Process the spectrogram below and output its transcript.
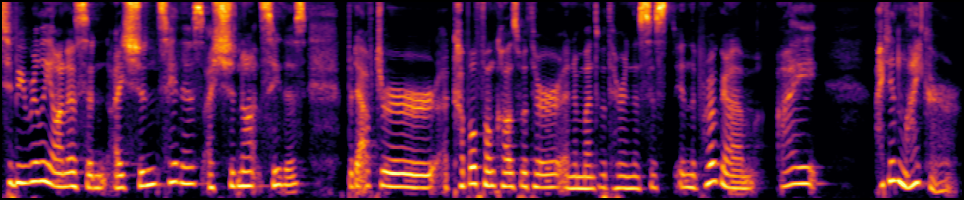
to be really honest, and I shouldn't say this, I should not say this, but after a couple phone calls with her and a month with her in the in the program, I I didn't like her.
